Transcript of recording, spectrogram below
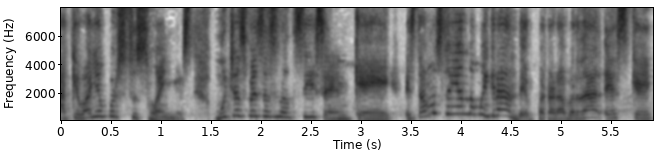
a que vayan por sus sueños. Muchas veces nos dicen que estamos soñando muy grande, pero la verdad es que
